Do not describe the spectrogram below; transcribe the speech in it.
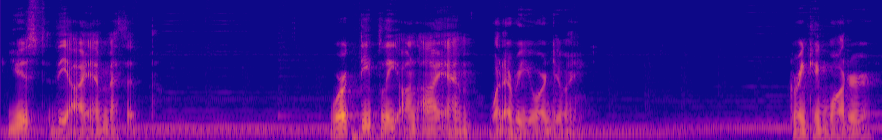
used the I am method. Work deeply on I am whatever you are doing. Drinking water,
